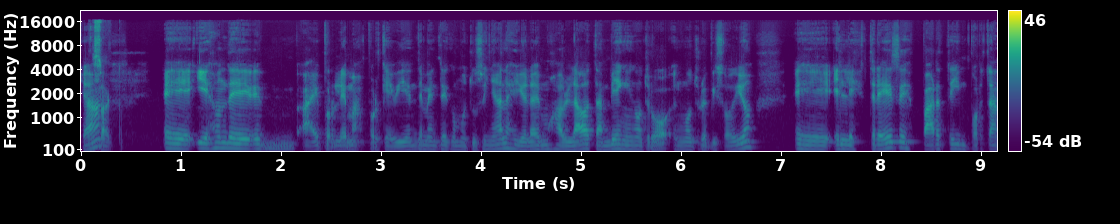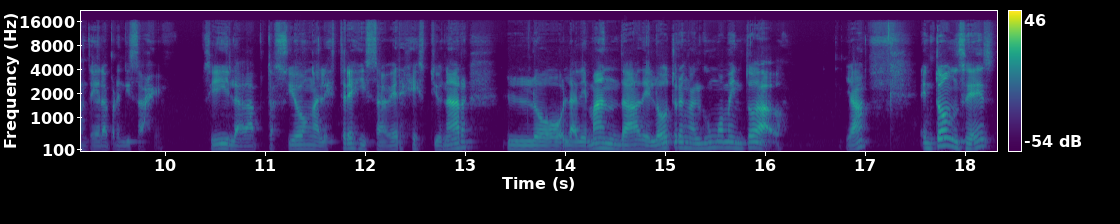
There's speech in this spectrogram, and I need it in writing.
¿ya? exacto. Eh, y es donde eh, hay problemas, porque evidentemente, como tú señalas, y yo lo hemos hablado también en otro, en otro episodio, eh, el estrés es parte importante del aprendizaje. ¿sí? La adaptación al estrés y saber gestionar lo, la demanda del otro en algún momento dado. ¿ya? Entonces,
